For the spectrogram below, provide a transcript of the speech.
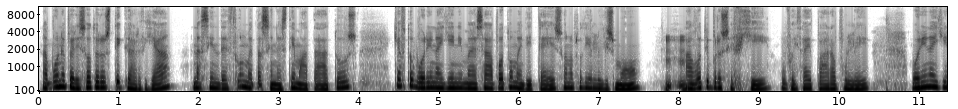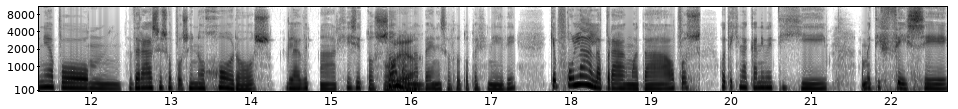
να μπουν περισσότερο στην καρδιά, να συνδεθούν με τα συναισθήματά τους και αυτό μπορεί να γίνει μέσα από το meditation, από το διαλογισμό, mm-hmm. από την προσευχή που βοηθάει πάρα πολύ. Μπορεί να γίνει από δράσεις όπως είναι ο χορός, δηλαδή να αρχίσει το σώμα να μπαίνει σε αυτό το παιχνίδι και πολλά άλλα πράγματα όπως ό,τι έχει να κάνει με τη γη, με τη φύση,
